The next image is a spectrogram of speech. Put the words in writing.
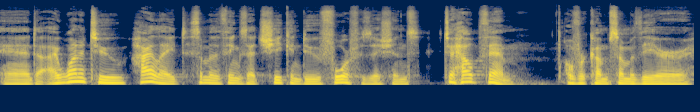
And I wanted to highlight some of the things that she can do for physicians to help them overcome some of their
